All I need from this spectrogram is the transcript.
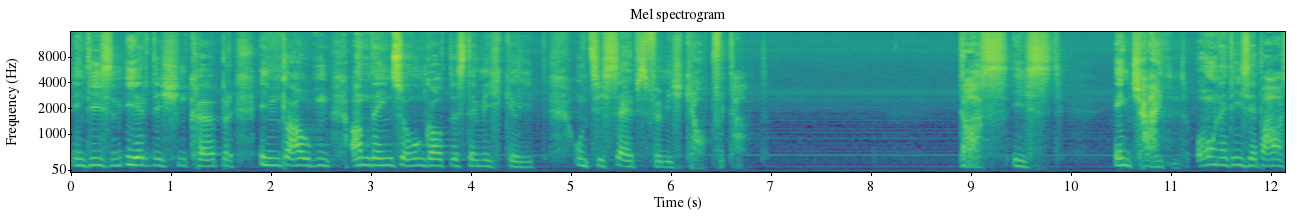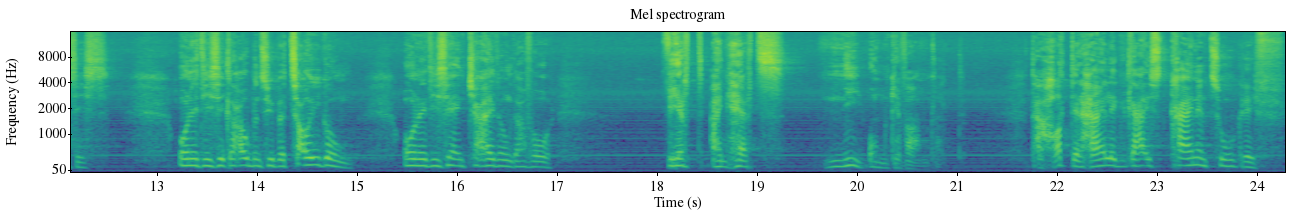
in diesem irdischen Körper im Glauben an den Sohn Gottes, der mich geliebt und sich selbst für mich geopfert hat. Das ist entscheidend. Ohne diese Basis, ohne diese Glaubensüberzeugung, ohne diese Entscheidung davor, wird ein Herz nie umgewandelt. Da hat der Heilige Geist keinen Zugriff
